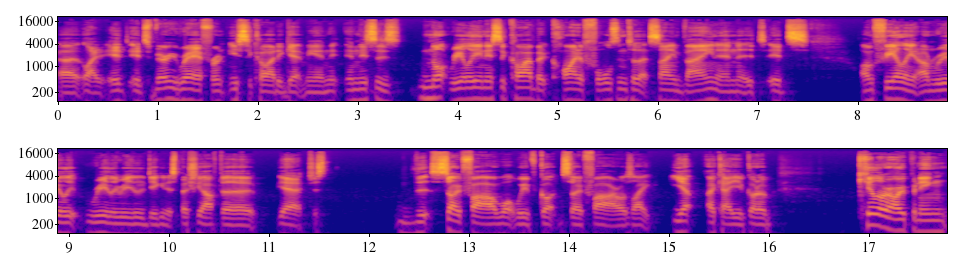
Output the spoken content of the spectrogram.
uh, like it, it's very rare for an isekai to get me, and and this is not really an isekai, but kind of falls into that same vein. And it's it's I'm feeling it. I'm really really really digging it, especially after yeah, just the, so far what we've got so far. I was like, yep, okay, you've got a killer opening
